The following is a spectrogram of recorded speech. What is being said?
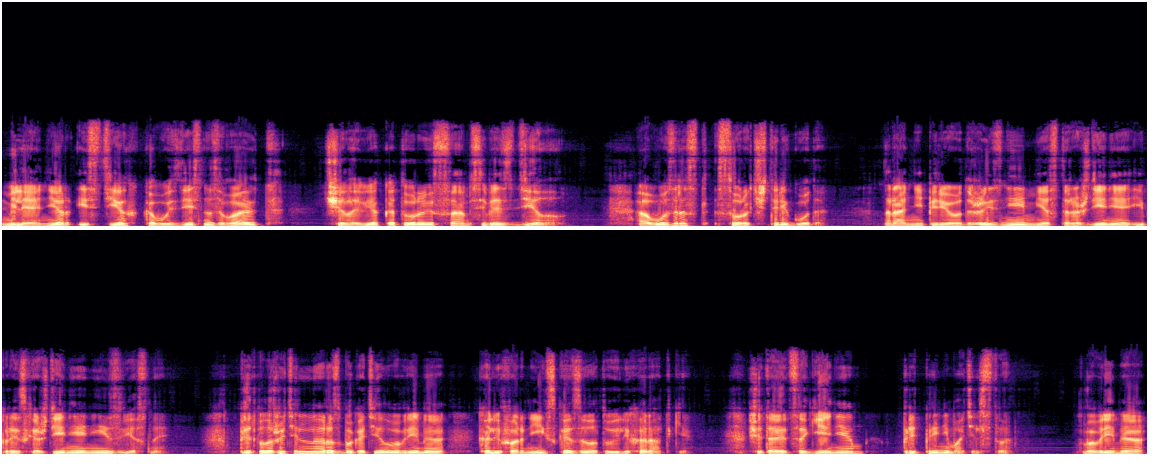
Миллионер из тех, кого здесь называют человек, который сам себя сделал. А возраст 44 года. Ранний период жизни, место рождения и происхождения неизвестны. Предположительно, разбогател во время калифорнийской золотой лихорадки. Считается гением предпринимательства. Во время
